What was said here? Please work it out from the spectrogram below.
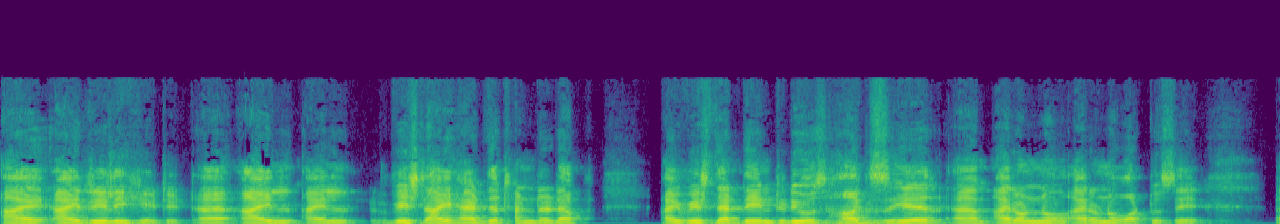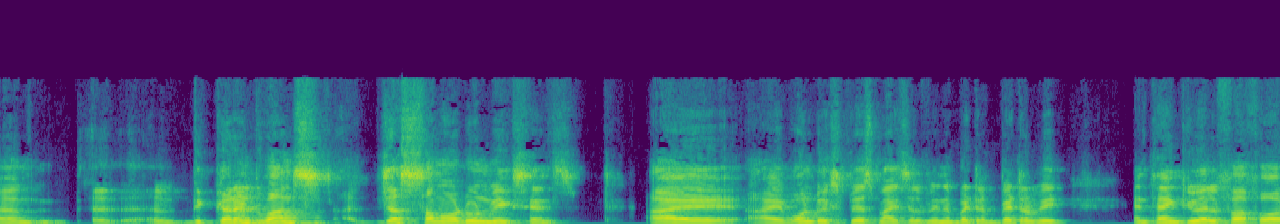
I I really hate it. Uh, I I wished I had that hundred up. I wish that they introduce hugs here. Um, I don't know. I don't know what to say. Um, uh, the current ones just somehow don't make sense. I I want to express myself in a better better way, and thank you Alpha for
